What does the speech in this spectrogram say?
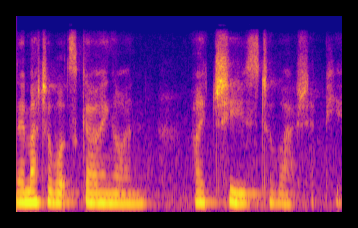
No matter what's going on, I choose to worship you.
